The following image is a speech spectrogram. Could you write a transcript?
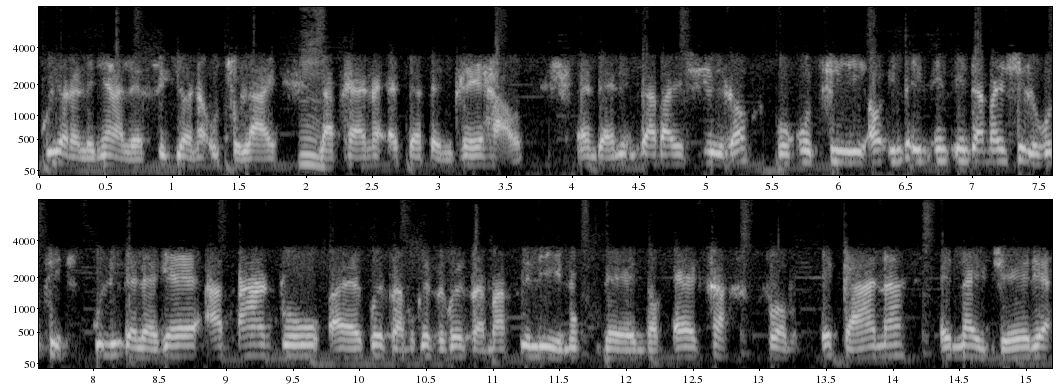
kuyona lenyanga lesikuyona uJuly lapha yana at Durban Playhouse and then into abayishilo ukuthi oh, into abayishilo ukuthi kulindeleke abantu eh, kwezamu kweze kwezamafilimu eh, no actor from eGhana eNigeria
